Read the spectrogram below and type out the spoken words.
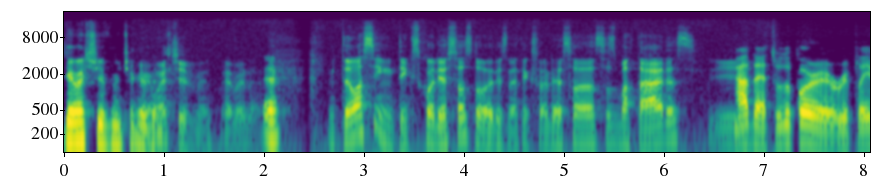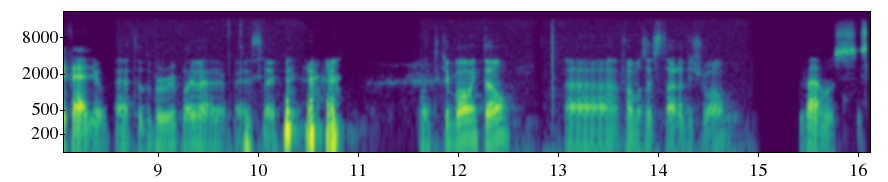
ganha um achievement, é Ganhou um verdade. achievement, é verdade. É. Então, assim, tem que escolher suas dores, né? Tem que escolher suas, suas batalhas e. Nada, é tudo por replay value. É, tudo por replay, velho. É isso aí. Muito que bom, então. Ah, vamos à história de João. Vamos.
